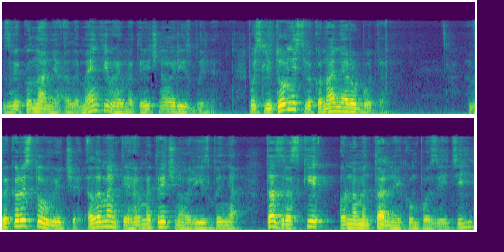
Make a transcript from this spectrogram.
з виконання елементів геометричного різьблення. Послідовність виконання роботи. Використовуючи елементи геометричного різьблення та зразки орнаментальної композиції,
